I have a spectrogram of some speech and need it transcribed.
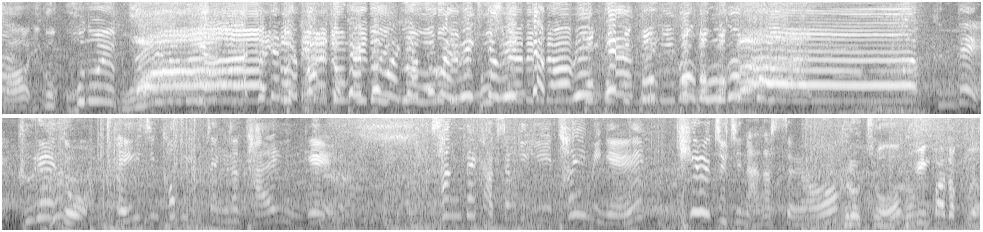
자 이거 코너에 근데 이거 대박, 있고 윙크, 조심해야 됩니다 뽕뽕뽕뽕 뽕뽕뽕뽕 무궁화. 근데 그래도 에이징 커브 입장에서 다행인 게 상대 각성기기 타이밍에 kill을 주진 않았어요. 그렇죠. moving 빠졌고요.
